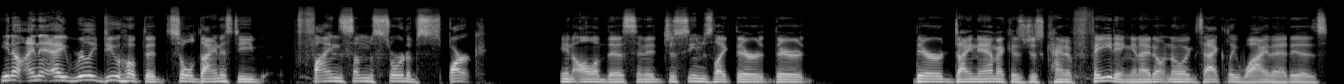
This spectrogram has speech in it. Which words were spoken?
you know, and I really do hope that Seoul Dynasty finds some sort of spark in all of this, and it just seems like their their their dynamic is just kind of fading, and I don't know exactly why that is,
